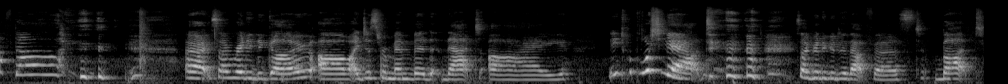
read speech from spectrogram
after. All right, so I'm ready to go. Um, I just remembered that I need to put washing out. so I'm gonna go do that first. But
